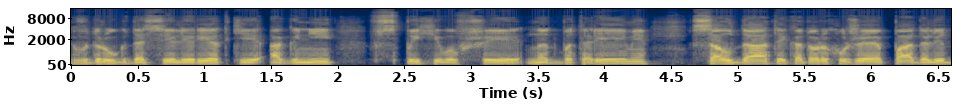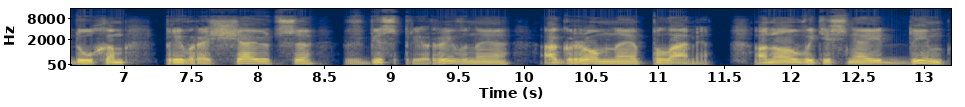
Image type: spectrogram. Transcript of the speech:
Вдруг досели редкие огни, вспыхивавшие над батареями, солдаты, которых уже падали духом, превращаются в беспрерывное, огромное пламя. Оно вытесняет дым,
